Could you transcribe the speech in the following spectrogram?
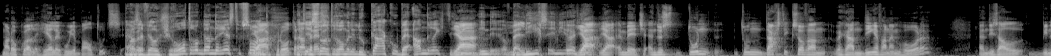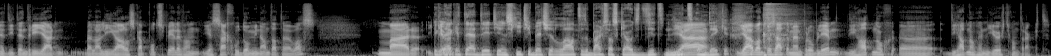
maar ook wel een hele goede baltoets. En was hij veel groter ook dan de rest of zo? Ja, groter dan de rest. een soort Romelu Lukaku bij Anderlecht, ja. In, of bij Liers in de jeugd? Ja, ja, een beetje. En dus toen, toen dacht ik zo van, we gaan dingen van hem horen. En die zal binnen dit en drie jaar bij La Liga alles kapot spelen. Van, je zag hoe dominant dat hij was. Maar ik Tegelijkertijd deed je een schietje beetje laten de Barça scouts dit niet ja, ontdekken. Ja, want we zaten met een probleem. Die had nog, uh, die had nog een jeugdcontract.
